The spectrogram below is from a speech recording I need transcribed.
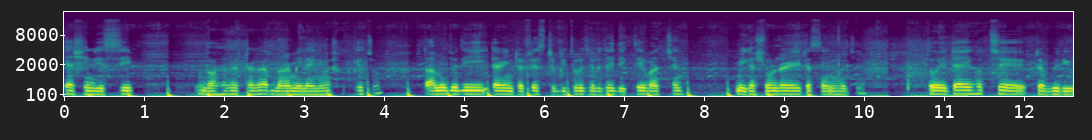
ক্যাশ ইন রিসিভ দশ হাজার টাকা আপনারা মিলাই নেবেন সব কিছু তো আমি যদি এটার ইন্টারফেসটার ভিতরে চলে যাই, দেখতেই পাচ্ছেন বিকাশ শোল্ডারে এটা সেন্ড হয়েছে। তো এটাই হচ্ছে একটা ভিডিও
